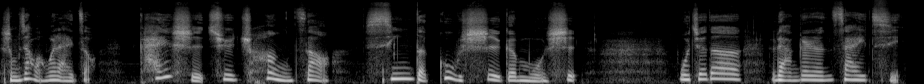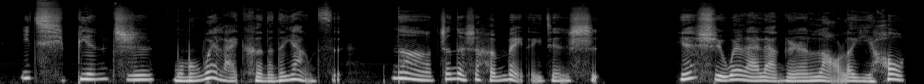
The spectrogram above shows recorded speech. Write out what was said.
什么叫往未来走？开始去创造新的故事跟模式。我觉得两个人在一起，一起编织我们未来可能的样子，那真的是很美的一件事。也许未来两个人老了以后，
